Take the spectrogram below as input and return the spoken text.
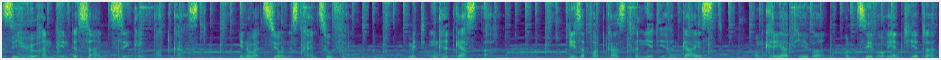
Sie hören den Design Thinking Podcast. Innovation ist kein Zufall. Mit Ingrid Gerstbach. Dieser Podcast trainiert Ihren Geist, um kreativer und zielorientierter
